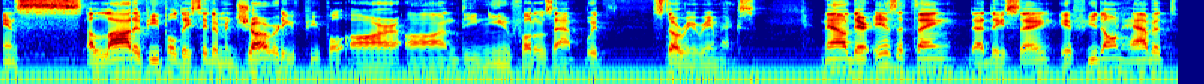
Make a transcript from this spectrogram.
And a lot of people, they say the majority of people are on the new Photos app with Story Remix. Now there is a thing that they say, if you don't have it,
